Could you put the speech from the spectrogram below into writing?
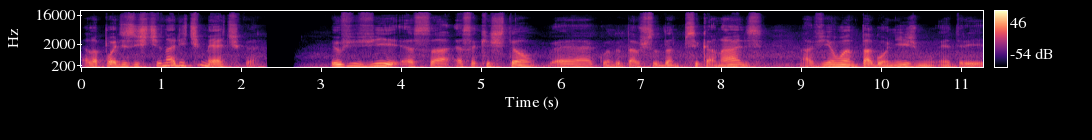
Ela pode existir na aritmética. Eu vivi essa, essa questão é, quando eu estava estudando psicanálise. Havia um antagonismo entre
